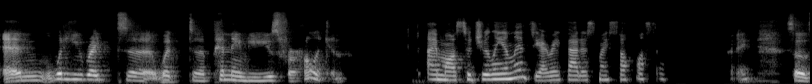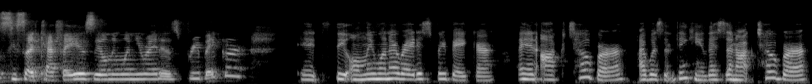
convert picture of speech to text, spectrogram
And what do you write? Uh, what uh, pen name do you use for Harlequin? I'm also Julie Anne Lindsey. I write that as myself also. Okay. So Seaside Cafe is the only one you write as Bree Baker? It's the only one I write as Bree Baker. In October, I wasn't thinking of this. In October,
